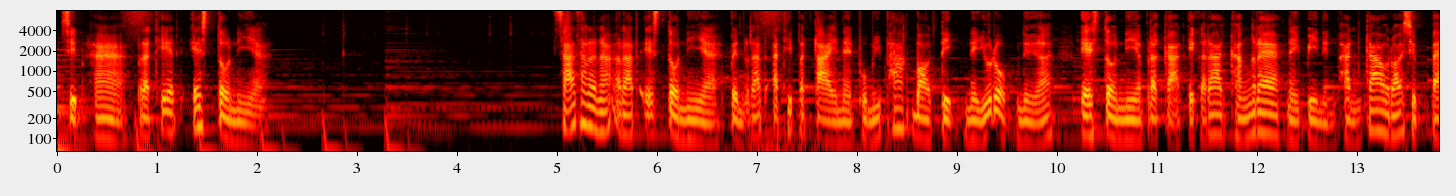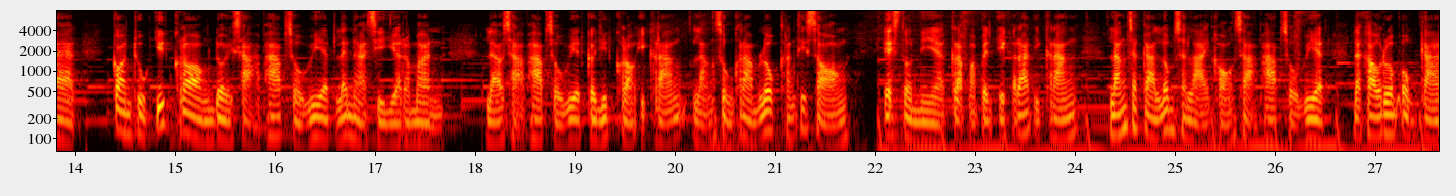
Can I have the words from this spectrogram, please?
15. ประเทศเอสโตเนีย สาธารณรัฐเอสโตเนีย เป็นรัฐอธิปไตยในภูมิภาคบอลติกในยุโรปเหนือ เอสโตเนียประกาศเอกราชครั้งแรกในปี 1918 ก่อนถูกยึดครองโดยสหภาพโซเวียตและนาซีเยอรมัน แล้วสหภาพโซเวียตก็ยึดครองอีกครั้ง หลังสงครามโลกครั้งที่สองเอสโตเนียกลับมาเป็นเอกราชอีกครั้ง หลังจากการล่มสลายของสหภาพโซเวียต และเข้าร่วมองค์การ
